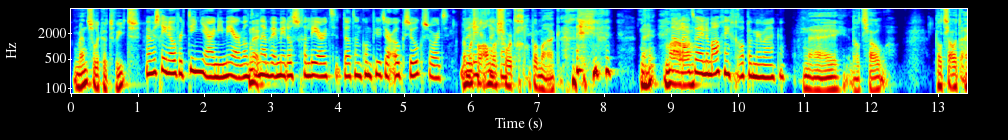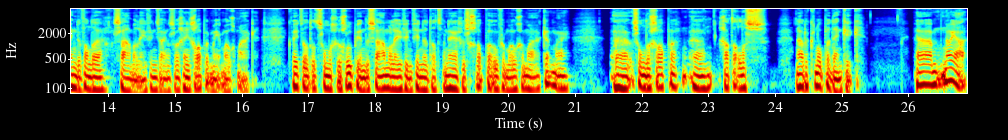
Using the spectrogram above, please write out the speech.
menselijke tweets. maar misschien over tien jaar niet meer. Want Nee. dan hebben we inmiddels geleerd dat een computer ook zulk soort Dan moeten we ander kan- soort grappen maken. nee, maar Nou, laten we eh, helemaal geen grappen meer maken. nee, dat zou, dat zou het einde van de samenleving zijn als we geen grappen meer mogen maken. Ik weet wel dat sommige groepen in de samenleving vinden dat we nergens grappen over mogen maken. Maar eh, zonder grappen eh, gaat alles naar de knoppen, denk ik. Ehm, nou ja,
